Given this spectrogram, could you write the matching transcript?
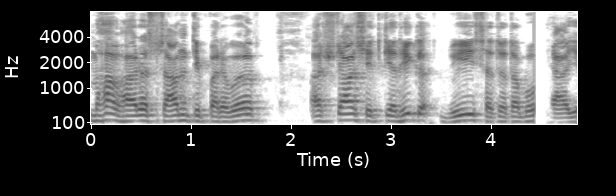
महाभारत शांति पर्व, अष्टाशीत्यधिक द्विशतमोध्याय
